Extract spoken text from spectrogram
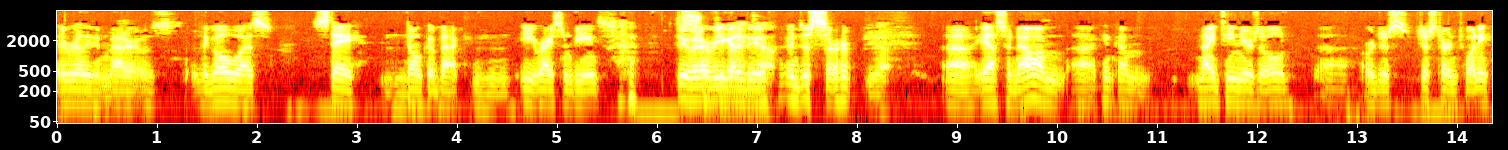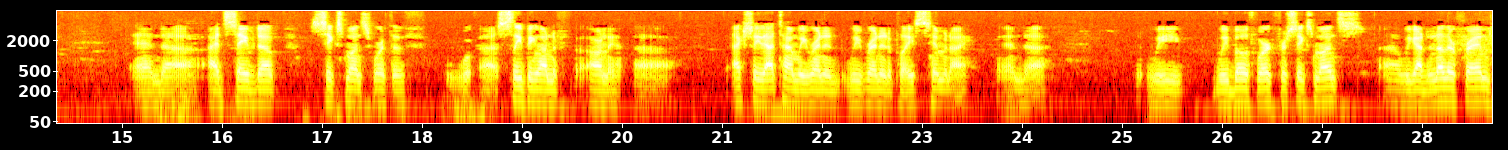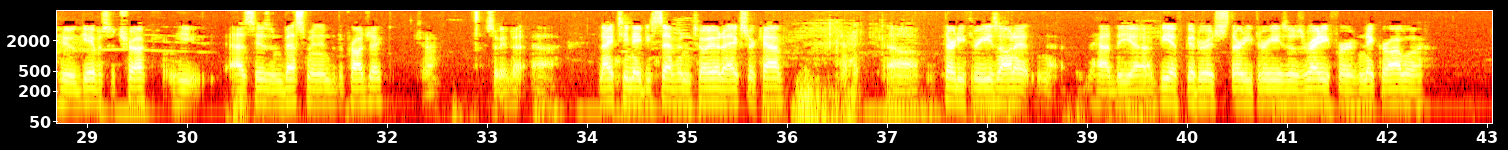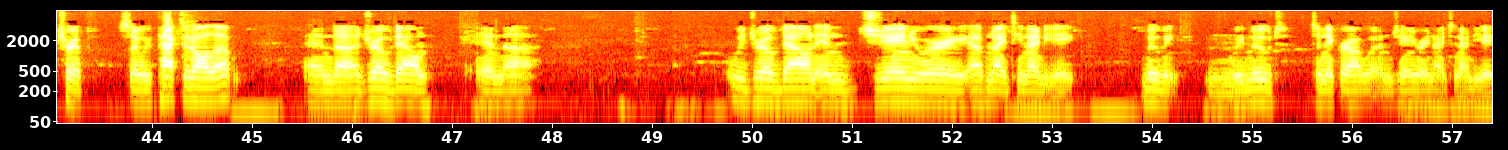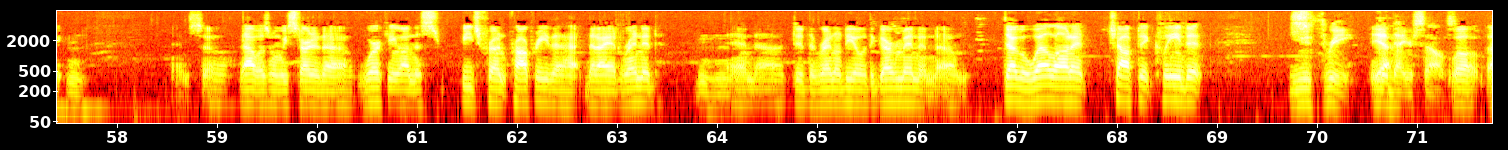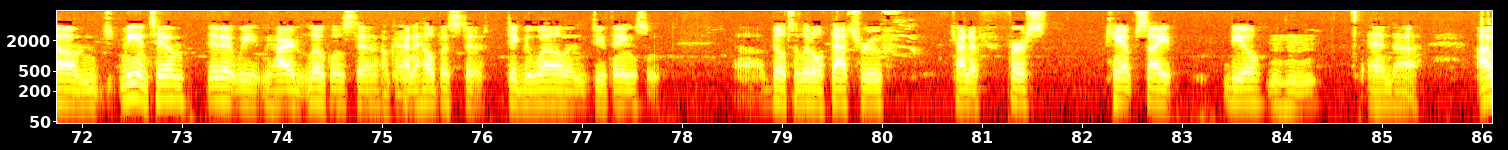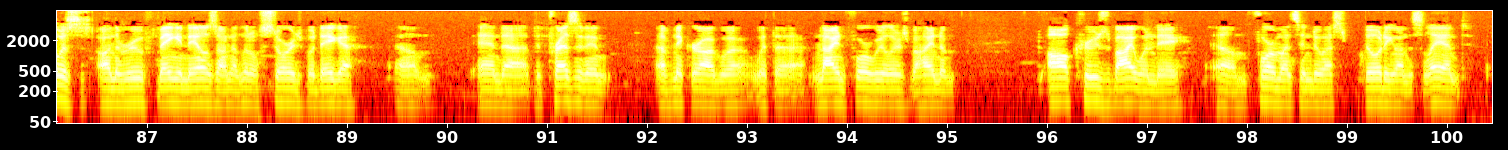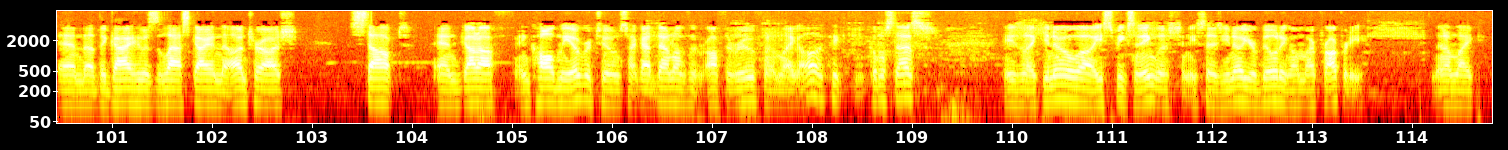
it really didn't matter. It was the goal was stay don't go back. Eat rice and beans. Do whatever you got to do out. and just serve. Yeah. uh, yeah, so now I'm, uh, I think I'm 19 years old, uh, or just, just turned 20. And, uh, I'd saved up six months worth of, uh, sleeping on, the- on, uh, actually that time we rented, we rented a place, Tim and I, and, uh, we, we both worked for six months. Uh, we got another friend who gave us a truck and he, as his investment into the project. Okay. So we had a, uh, 1987 Toyota Extra Cab, uh, 33s on it. Had the uh, BF Goodrich 33s. It was ready for Nicaragua trip. So we packed it all up and uh, drove down. And uh, we drove down in January of 1998, moving. We moved to Nicaragua in January 1998. And so that was when we started uh, working on this beachfront property that I, that I had rented, and uh, did the rental deal with the government, and um, dug a well on it, chopped it, cleaned it. You three Yeah. did that yourselves. Well, um, me and Tim did it. We we hired locals to Okay. kind of help us to dig the well and do things, and uh, built a little thatch roof, kind of first campsite deal. Mm-hmm. And uh, I was on the roof banging nails on a little storage bodega, um, and uh, the president of Nicaragua with uh, nine four wheelers behind him all cruised by one day, um, four months into us building on this land, and uh, the guy who was the last guy in the entourage stopped and got off and called me over to him. So I got down off the off the roof and I'm like, "Oh, ¿qué- cómo estás?" He's like, "You know," uh, he speaks in English and he says, "You know, you're building on my property," and I'm like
